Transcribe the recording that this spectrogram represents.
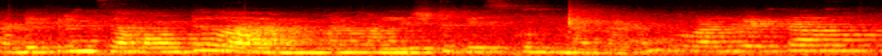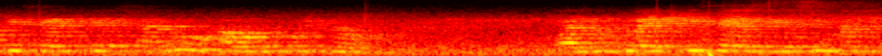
ఆ డిఫరెన్స్ అమౌంట్ మనం ఆ లిస్ట్ తీసుకుంటున్నాం మేడం. వాళ్ళు ఎంత అమౌంట్కి సేల్ చేశారు? హౌ డు వి నో వాళ్ళు ట్వెల్వ్కి సేల్ చేసి మళ్ళీ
